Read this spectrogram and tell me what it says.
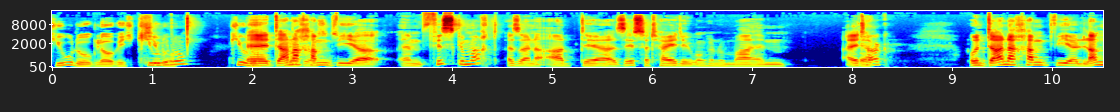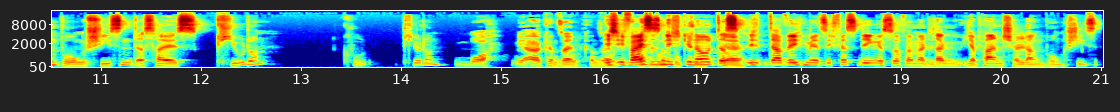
Kudo, glaube ich. Kudo? Kudo. Äh, danach genau, haben wir ähm, FIS gemacht, also eine Art der Selbstverteidigung in normalem Alltag. Ja. Und danach haben wir Langbogenschießen, das heißt Kudon. Kyodon? Boah, ja, kann sein, kann sein. Ich, ich weiß es nicht genau, das, ja. da will ich mir jetzt nicht festlegen, ist auf einmal lang, japanischer Langbogenschießen.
